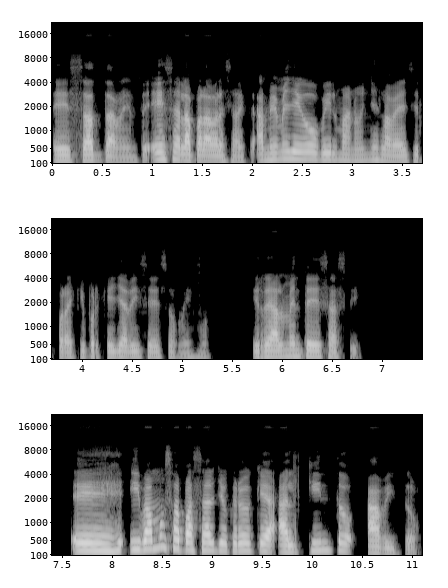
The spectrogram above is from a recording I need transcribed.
Exactamente, esa es la palabra exacta. A mí me llegó Vilma Núñez, la voy a decir por aquí porque ella dice eso mismo y realmente es así. Eh, y vamos a pasar, yo creo que al quinto hábito.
